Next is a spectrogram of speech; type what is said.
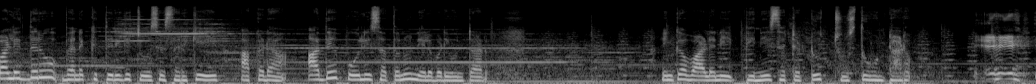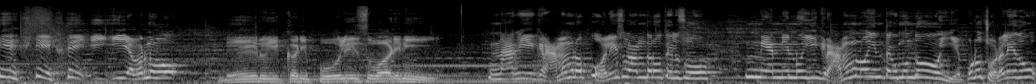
వాళ్ళిద్దరూ వెనక్కి తిరిగి చూసేసరికి అక్కడ అదే పోలీస్ అతను నిలబడి ఉంటాడు. ఇంకా వాళ్ళని తినేసేటట్టు చూస్తూ ఉంటాడు. ఎవరు నువ్వు? నేను ఇక్కడి పోలీసు వాడిని. నాకు ఈ గ్రామంలో పోలీసులు అందరూ తెలుసు. నేను నిన్ను ఈ గ్రామంలో ఇంతకు ముందు ఎప్పుడూ చూడలేదు.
